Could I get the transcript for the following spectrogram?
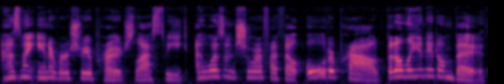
As my anniversary approached last week, I wasn't sure if I felt old or proud, but I landed on both.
